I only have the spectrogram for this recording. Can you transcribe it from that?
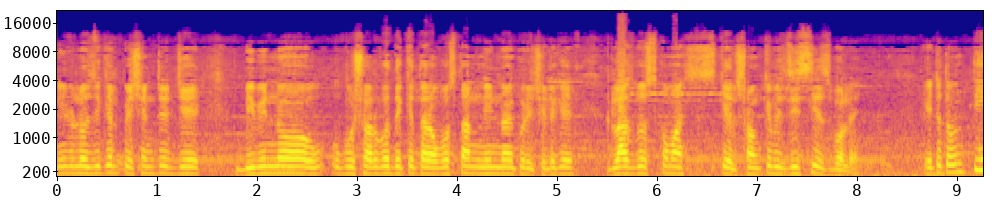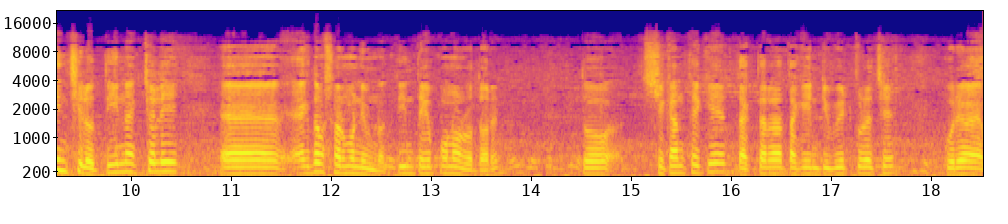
নিউরোলজিক্যাল পেশেন্টের যে বিভিন্ন উপসর্গ দেখে তার অবস্থান নির্ণয় করি সেটাকে গ্লাসগোস কমা স্কেল সংক্ষেপে জিসিএস বলে। এটা তখন তিন ছিল। তিন অ্যাকচুয়ালি একদম সর্বনিম্ন তিন থেকে পনেরো ধরেন। তো সেখান থেকে ডাক্তাররা তাকে ইন্টিভিউট করেছে। করে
